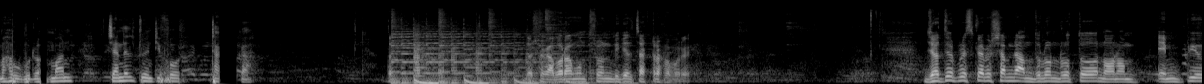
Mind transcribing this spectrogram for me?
Mahbubur Rahman channel twenty four Dhaka. দর্শক আবার আমন্ত্রণ বিকেল চারটার খবরে। জাতীয় প্রেস ক্লাবের সামনে আন্দোলনরত নন এমপিও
